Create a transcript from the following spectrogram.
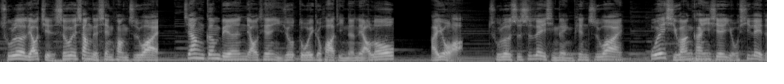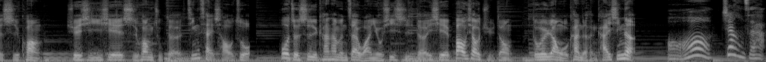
除了了解社会上的现况之外，这样跟别人聊天也就多一个话题能聊喽。还有啊，除了时事类型的影片之外，我也喜欢看一些游戏类的实况，学习一些实况组的精彩操作，或者是看他们在玩游戏时的一些爆笑举动，都会让我看得很开心呢。哦，这样子啊。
